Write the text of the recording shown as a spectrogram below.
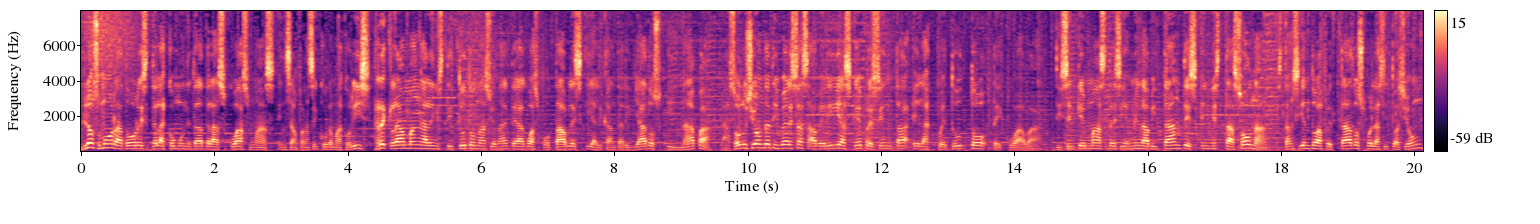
Los moradores de la comunidad de las Guasmas en San Francisco de Macorís reclaman al Instituto Nacional de Aguas Potables y Alcantarillados INAPA la solución de diversas averías que presenta el acueducto de Cuava. Dicen que más de 100.000 habitantes en esta zona están siendo afectados por la situación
